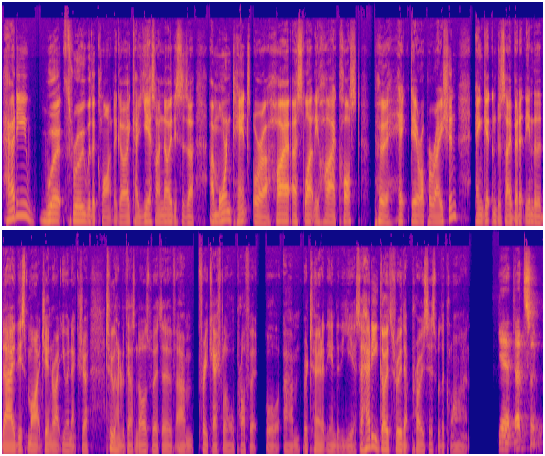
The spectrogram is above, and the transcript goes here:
How do you work through with a client to go, okay, yes, I know this is a, a more intense or a higher, a slightly higher cost per hectare operation and get them to say, but at the end of the day, this might generate you an extra $200,000 worth of um, free cash flow or profit or um, return at the end of the year. So, how do you go through that process with a client? Yeah, that's a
